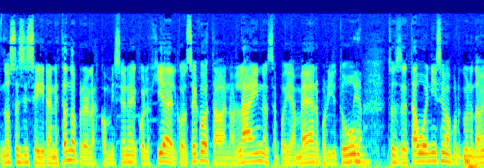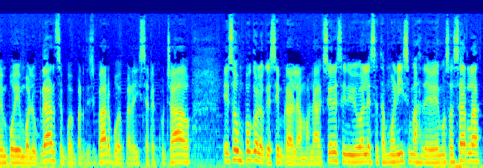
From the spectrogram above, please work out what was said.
no sé si seguirán estando, pero las comisiones de ecología del Consejo estaban online, se podían ver por YouTube. Bien. Entonces está buenísimo porque uno también puede involucrarse, puede participar, puede para ahí ser escuchado. Eso es un poco lo que siempre hablamos. Las acciones individuales están buenísimas, debemos hacerlas,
